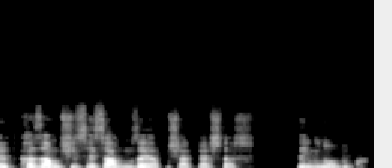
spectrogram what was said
Evet kazanmışız. Hesabımıza yatmış arkadaşlar. Zengin olduk.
